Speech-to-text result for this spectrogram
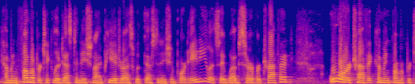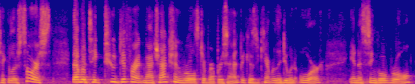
coming from a particular destination IP address with destination destination port 80, let's say web server traffic, or traffic coming from a particular source, that would take two different match action rules to represent because you can't really do an or in a single rule.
